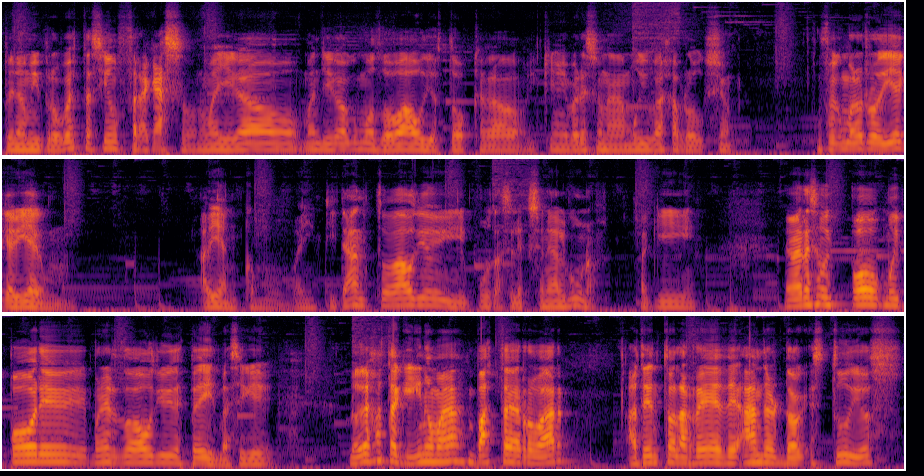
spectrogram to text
pero mi propuesta ha sido un fracaso. No me, ha llegado, me han llegado como dos audios todos cagados, y que me parece una muy baja producción. Fue como el otro día que había habían como veintitantos audios y puta, seleccioné algunos. Aquí me parece muy, muy pobre poner dos audios y despedirme, así que lo dejo hasta aquí nomás. Basta de robar. Atento a las redes de Underdog Studios.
